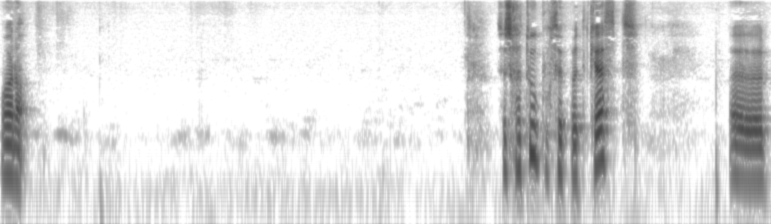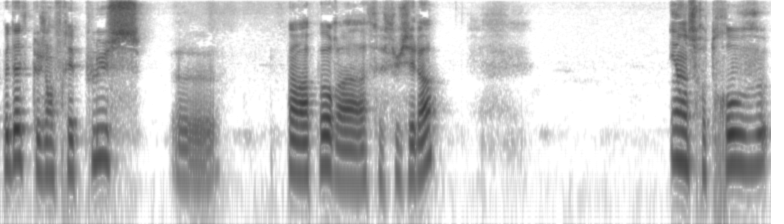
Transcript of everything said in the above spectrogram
Voilà. Ce sera tout pour ce podcast. Euh, peut-être que j'en ferai plus euh, par rapport à ce sujet-là. Et on se retrouve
